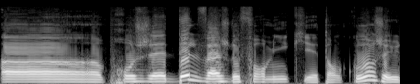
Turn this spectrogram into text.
un projet d'élevage de fourmis qui est en cours. J'ai eu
